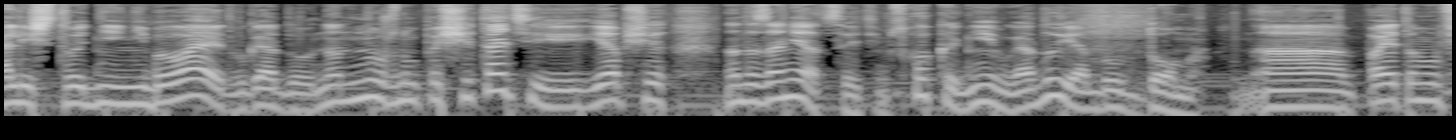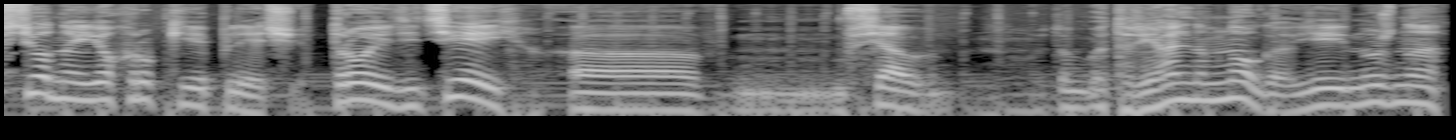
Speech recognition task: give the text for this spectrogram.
количество дней не бывает в году. Нам нужно посчитать, и я вообще надо заняться этим. Сколько дней в году я был дома. А, поэтому все на ее хрупкие плечи. Трое детей, а, вся это, это реально много. Ей нужно,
